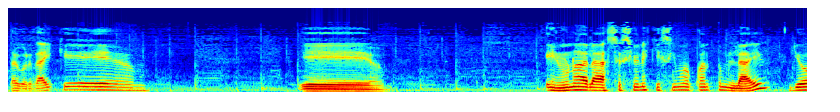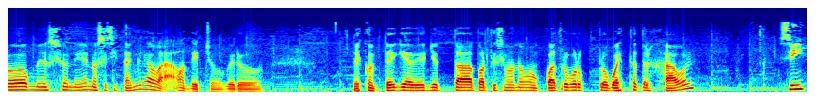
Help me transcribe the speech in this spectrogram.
¿Te acordáis que eh, en una de las sesiones que hicimos Quantum Live yo mencioné, no sé si están grabados de hecho, pero les conté que había- yo estaba participando con cuatro por- propuestas del Hubble. Sí,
